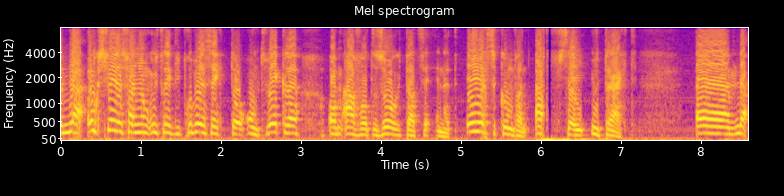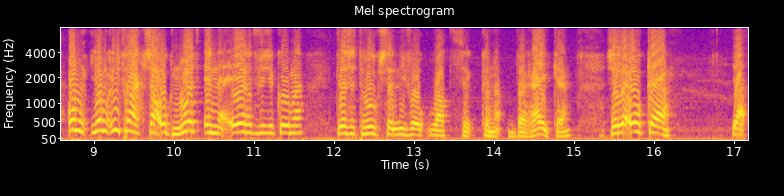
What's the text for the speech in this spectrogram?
Um, ja, ook spelers van Jong Utrecht die proberen zich te ontwikkelen om ervoor te zorgen dat ze in het eerste komen van FC Utrecht. Uh, ja, Jong Utrecht zou ook nooit in de Eredivisie komen. Dit is het hoogste niveau wat ze kunnen bereiken. Zullen ook, uh, ja,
